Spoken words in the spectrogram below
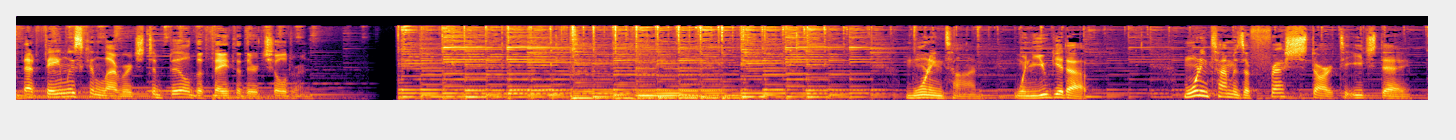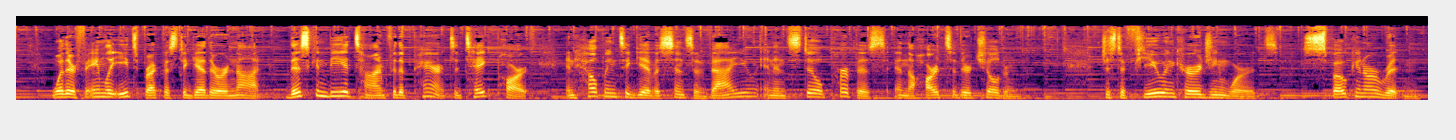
that families can leverage to build the faith of their children. Morning time, when you get up. Morning time is a fresh start to each day. Whether family eats breakfast together or not, this can be a time for the parent to take part in helping to give a sense of value and instill purpose in the hearts of their children. Just a few encouraging words, spoken or written,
